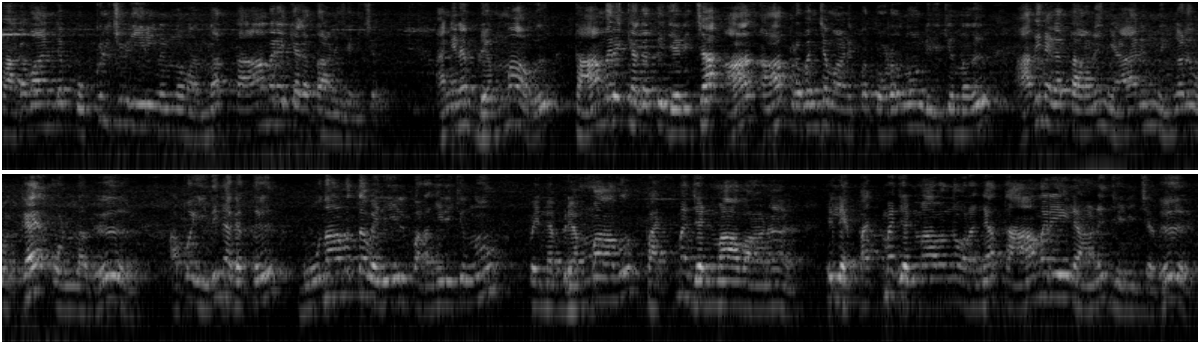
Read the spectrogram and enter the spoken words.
ഭഗവാന്റെ പൊക്കിൾ ചുഴിയിൽ നിന്ന് വന്ന താമരയ്ക്കകത്താണ് ജനിച്ചത്. അങ്ങനെ ബ്രഹ്മാവ് താമരയ്ക്കകത്ത് ജനിച്ച ആ ആ പ്രപഞ്ചമാണ് ഇപ്പോൾ തുടർന്നുകൊണ്ടിരിക്കുന്നത്. അതിനകത്താണ് ഞാനും നിങ്ങളുമൊക്കെ ഉള്ളത്. അപ്പോൾ ഇതിനകത്ത് മൂന്നാമത്തെ വരിയിൽ പറഞ്ഞിരിക്കുന്നു പിന്നെ ബ്രഹ്മാവ് പത്മജന്മാവാണ്. ഇല്ലേ? പത്മജന്മാവെന്ന് പറഞ്ഞാൽ താമരയിലാണ് ജനിച്ചത്.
